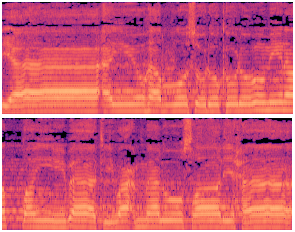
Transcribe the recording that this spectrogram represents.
يا أيها الرسل كلوا من الطيبات واعملوا صالحا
